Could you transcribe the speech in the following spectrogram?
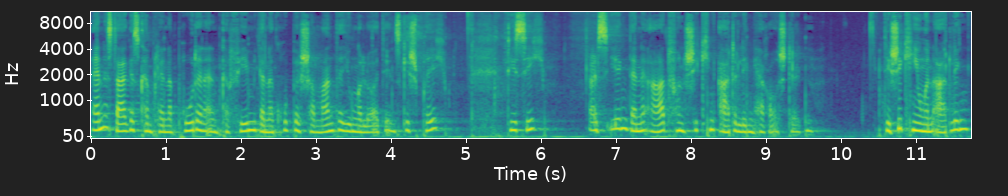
Eines Tages kam kleiner Bruder in einem Café mit einer Gruppe charmanter junger Leute ins Gespräch, die sich als irgendeine Art von schicken Adeligen herausstellten. Die schicken jungen Adligen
